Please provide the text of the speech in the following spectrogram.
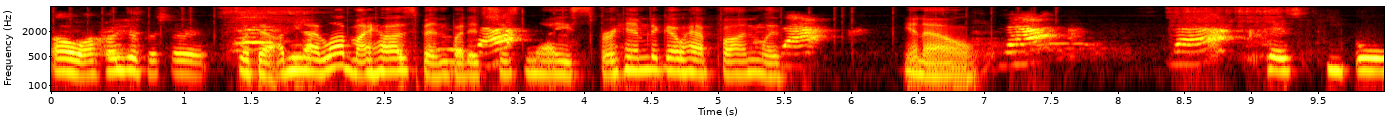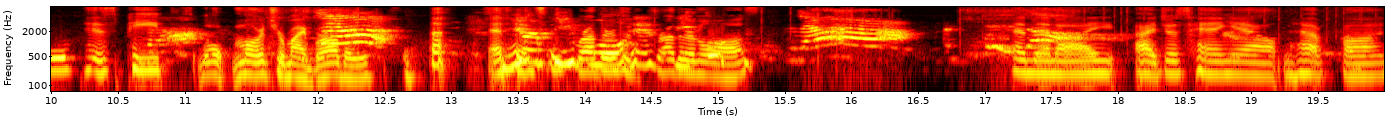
Oh, a hundred percent. without I mean I love my husband, but it's just nice for him to go have fun with you know His people. his peeps, well, more to my brother, and his, his brothers and his brother-in-laws. And then I I just hang out and have fun.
